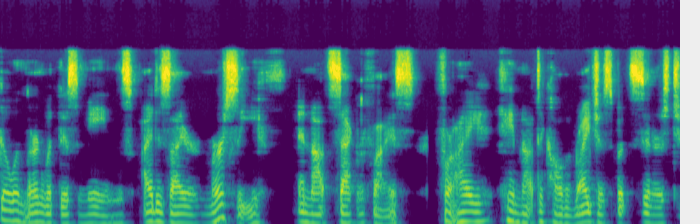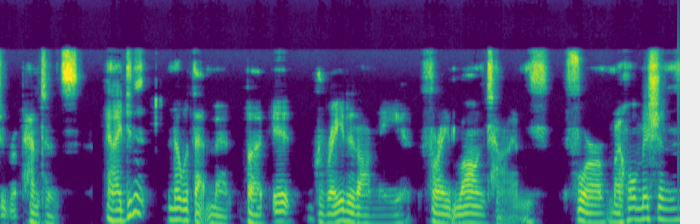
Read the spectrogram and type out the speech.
"Go and learn what this means. I desire mercy and not sacrifice, for I came not to call the righteous, but sinners to repentance." And I didn't know what that meant, but it grated on me for a long time. For my whole mission,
